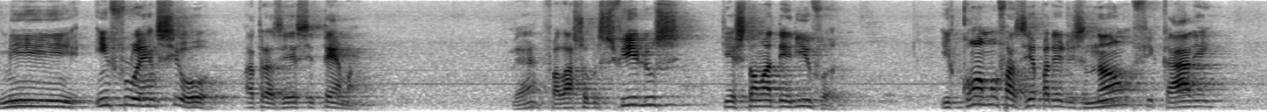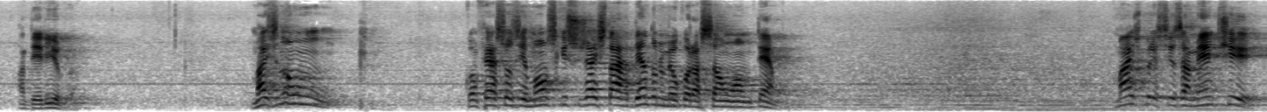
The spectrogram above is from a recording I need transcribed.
me influenciou a trazer esse tema, né? falar sobre os filhos que estão à deriva e como fazer para eles não ficarem à deriva. Mas não, confesso aos irmãos que isso já está ardendo no meu coração há um tempo. Mais precisamente,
